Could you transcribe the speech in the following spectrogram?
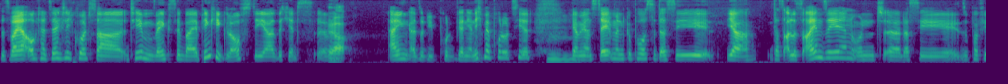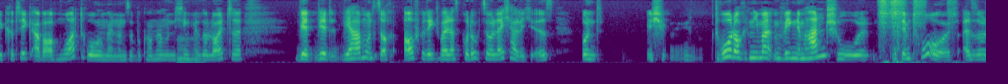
Das war ja auch tatsächlich kurzer Themenwechsel bei Pinky Gloves, die ja sich jetzt ähm, ja. Ein, also die werden ja nicht mehr produziert. Mhm. Die haben ja ein Statement gepostet, dass sie ja das alles einsehen und äh, dass sie super viel Kritik, aber auch Morddrohungen und so bekommen haben. Und ich denke mir so, Leute, wir, wir, wir haben uns doch aufgeregt, weil das Produkt so lächerlich ist. Und ich drohe doch niemandem wegen dem Handschuh mit dem Tod. Also,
